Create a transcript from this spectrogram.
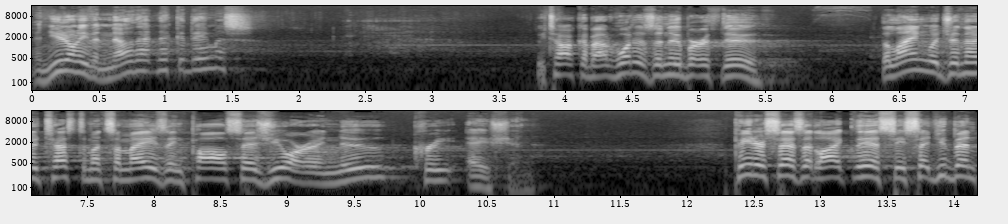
And you don't even know that, Nicodemus? We talk about what does a new birth do? The language in the New Testament's amazing. Paul says, You are a new creation. Peter says it like this He said, You've been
